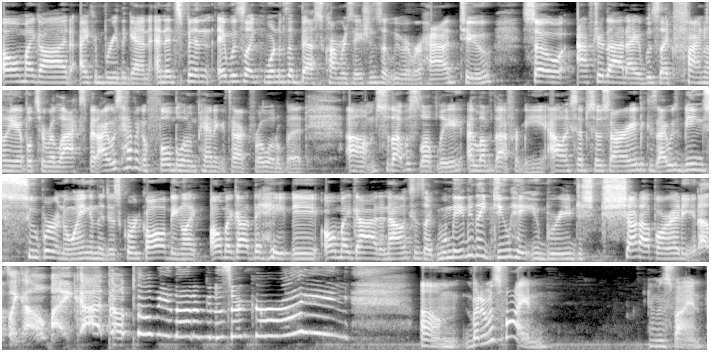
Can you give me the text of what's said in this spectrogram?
oh my god i can breathe again. And it's been it was like one of the best conversations that we've ever had too. So after that i was like finally able to relax. But i was having a full-blown panic attack for a little bit. Um, so that was lovely. I love that for me. Alex i'm so sorry because i was being super annoying in the discord call being like oh my god they hate me. Oh my god. And alex is like well maybe they do hate you Brie just shut up already. And i was like oh my god don't tell me that. I'm gonna start crying um, but it was fine. It was fine.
